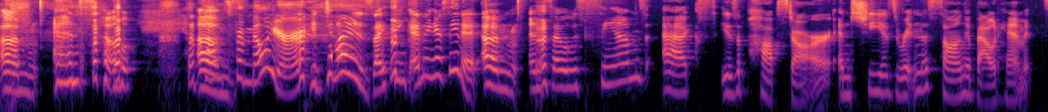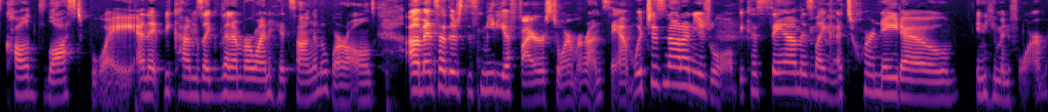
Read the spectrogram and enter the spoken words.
Um, and so that sounds Um, familiar. it does. I think I think I've seen it. Um, and so Sam's ex is a pop star, and she has written a song about him. It's called "Lost Boy," and it becomes like the number one hit song in the world. Um, and so there's this media firestorm around Sam, which is not unusual because Sam is like Mhm. a tornado in human form.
